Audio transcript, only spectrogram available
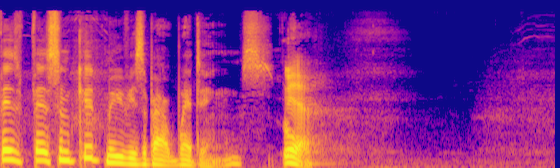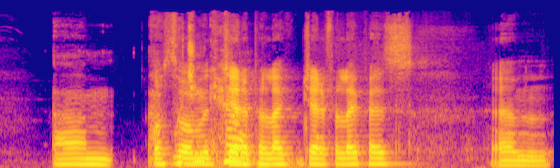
there's, there's some good movies about weddings. Yeah, Um, what's the one with count- Jennifer Lo- Jennifer Lopez? Um,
